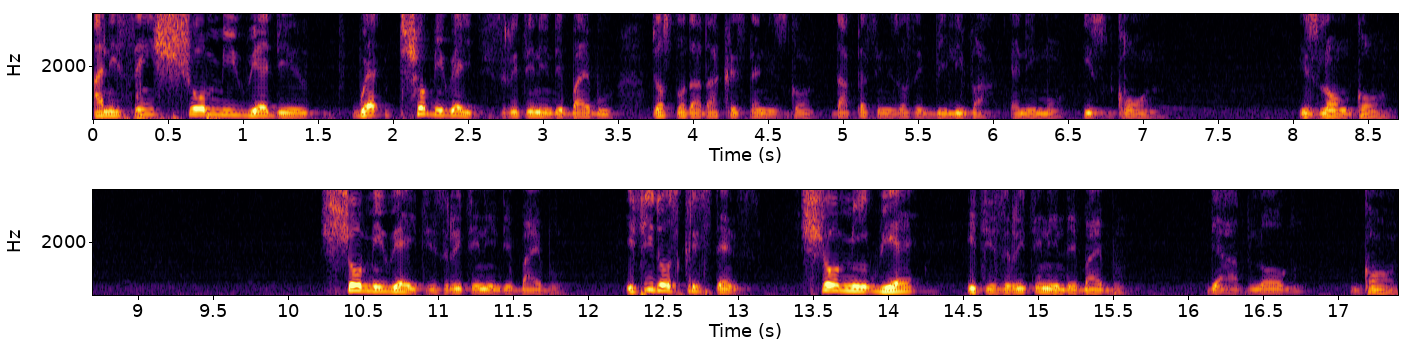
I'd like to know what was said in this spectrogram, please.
and he's saying, "Show me where the where show me where it is written in the Bible," just know that that Christian is gone. That person is not a believer anymore. He's gone. He's long gone. Show me where it is written in the Bible. You see those Christians? Show me where it is written in the Bible. They have long gone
